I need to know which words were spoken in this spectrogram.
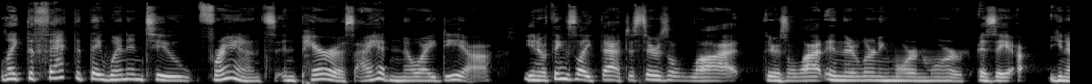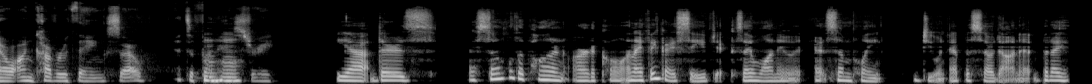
Like the fact that they went into France and Paris, I had no idea you know, things like that. Just there's a lot, there's a lot, and they're learning more and more as they, you know, uncover things. So it's a fun mm-hmm. history. Yeah, there's, I stumbled upon an article and I think I saved it because I want to at some point do an episode on it. But I,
